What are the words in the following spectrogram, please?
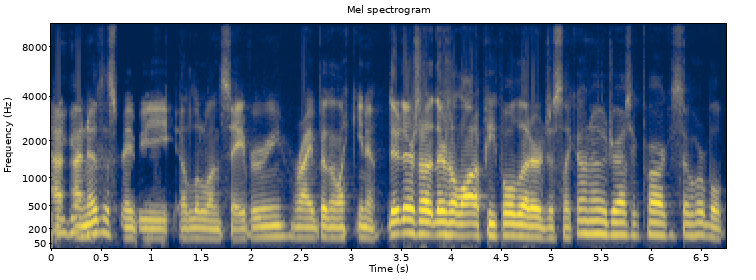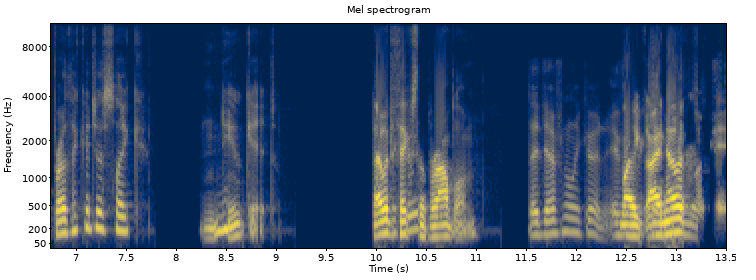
I, I know this may be a little unsavory, right? But then, like you know, there, there's a there's a lot of people that are just like, oh no, Jurassic Park is so horrible, bro. They could just like nuke it. That would They fix could. the problem. They definitely could. If Like I know it's much.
